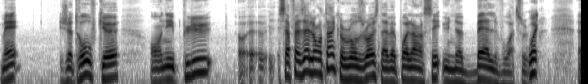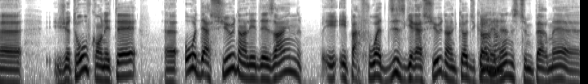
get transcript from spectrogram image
Mais je trouve que on est plus. euh, euh, ça faisait longtemps que Rolls-Royce n'avait pas lancé une belle voiture. Oui. Euh, je trouve qu'on était euh, audacieux dans les designs et, et parfois disgracieux dans le cas du Cullinan, si tu me permets, euh,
